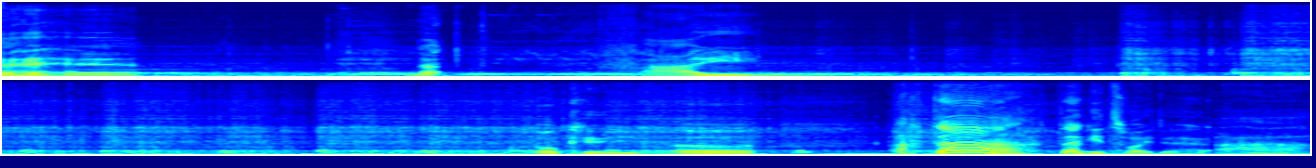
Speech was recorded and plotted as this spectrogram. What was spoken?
Na, fein. Okay, äh... Ach, da! Da geht's weiter. Ah.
